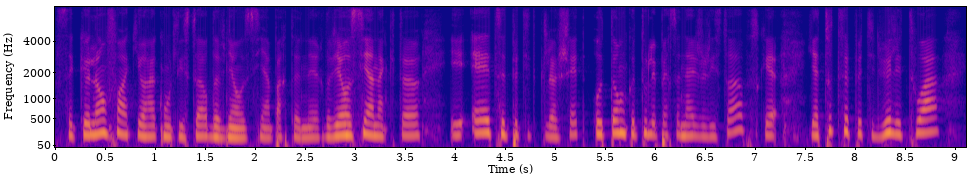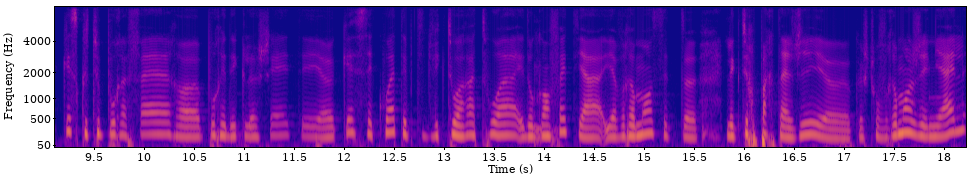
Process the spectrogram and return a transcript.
c'est que l'enfant à qui on raconte l'histoire devient aussi un partenaire, devient aussi un acteur et aide cette petite clochette autant que tous les personnages de l'histoire, parce qu'il y, a toutes ces petites villes. Et toi, qu'est-ce que tu pourrais faire euh, pour aider Clochette Et euh, c'est quoi tes petites victoires à toi? Et donc, en fait, il y y a, vraiment cette euh, lecture partagée que je trouve vraiment géniale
